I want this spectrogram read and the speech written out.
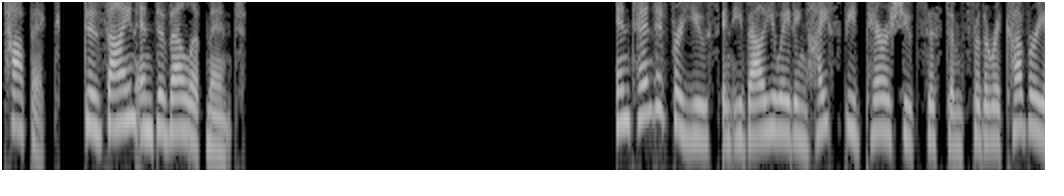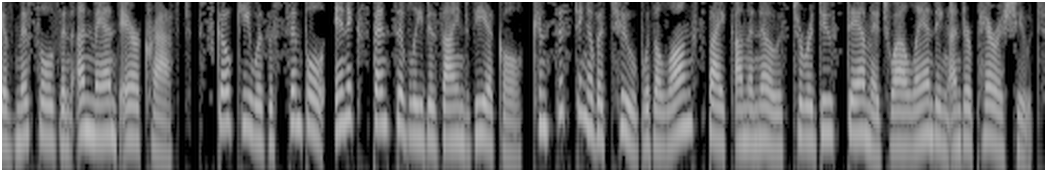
Topic: Design and development. Intended for use in evaluating high-speed parachute systems for the recovery of missiles and unmanned aircraft, Skokie was a simple, inexpensively designed vehicle, consisting of a tube with a long spike on the nose to reduce damage while landing under parachute.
